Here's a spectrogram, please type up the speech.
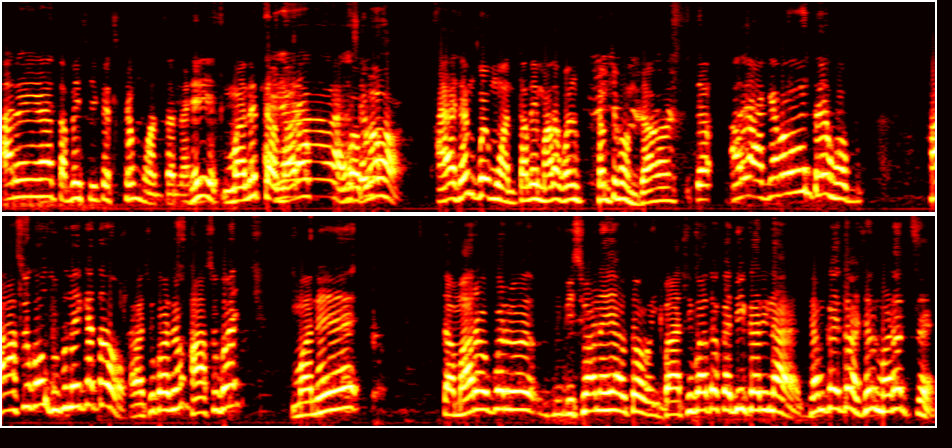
અરે તમે શીખે કેમ માનતા નહીં? મને તમારો બબલો. આયા છે કોઈ માનતા નહીં? મારા ભાઈ શેમ શેમ સમજાવ? અરે આગેવાન તે હોબ- હાસુ કહું જૂઠું નહીં કેતો હા શું કહો છો? હાસુ ભાઈ. મને તમારા ઉપર વિશ્વાસ નહીં આવતો. બાથી બાતો કદી કરી ના. જેમ કહી તો અસલ મળદ છે.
